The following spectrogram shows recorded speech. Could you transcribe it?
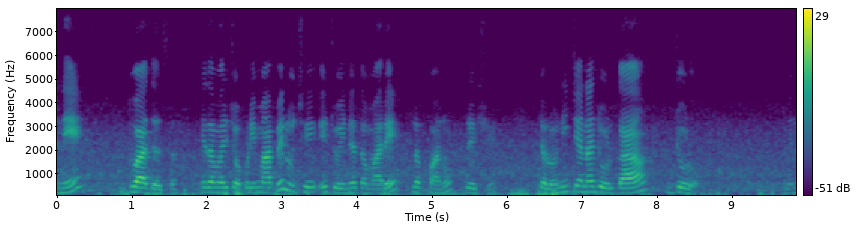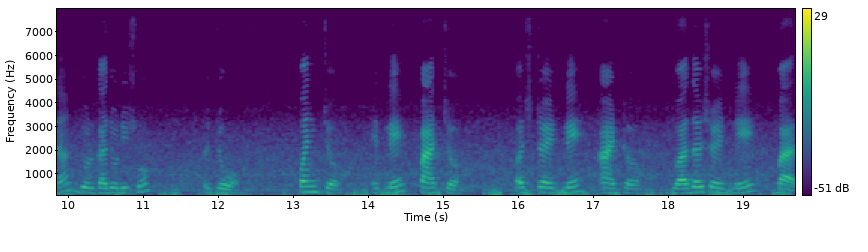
અને દ્વાદશ. એ તમારી ચોપડીમાં આપેલું છે, એ જોઈને તમારે લખવાનું રહેશે. ચલો, નીચેના જોડકા જોડો. એના જોડકા જોડીશું. તો જુઓ, પંચ એટલે પાંચ. અષ્ટ એટલે આઠ, દ્વાદશ એટલે બાર,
